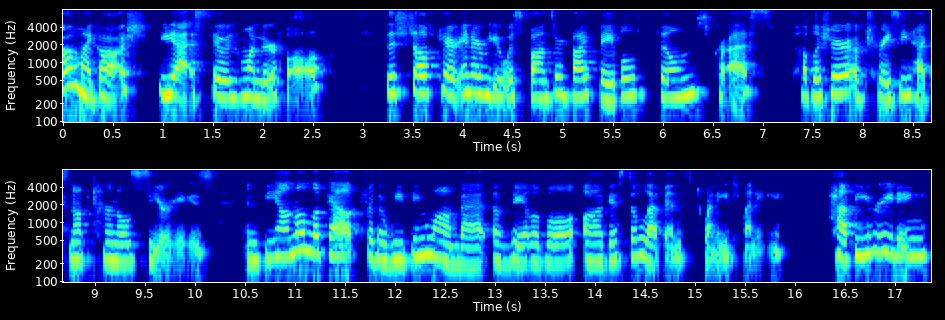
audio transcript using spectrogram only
Oh my gosh. Yes, it was wonderful. This Shelf Care interview was sponsored by Fabled Films Press, publisher of Tracy Hecht's Nocturnals series. And be on the lookout for The Weeping Wombat, available August 11th, 2020. Happy reading!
